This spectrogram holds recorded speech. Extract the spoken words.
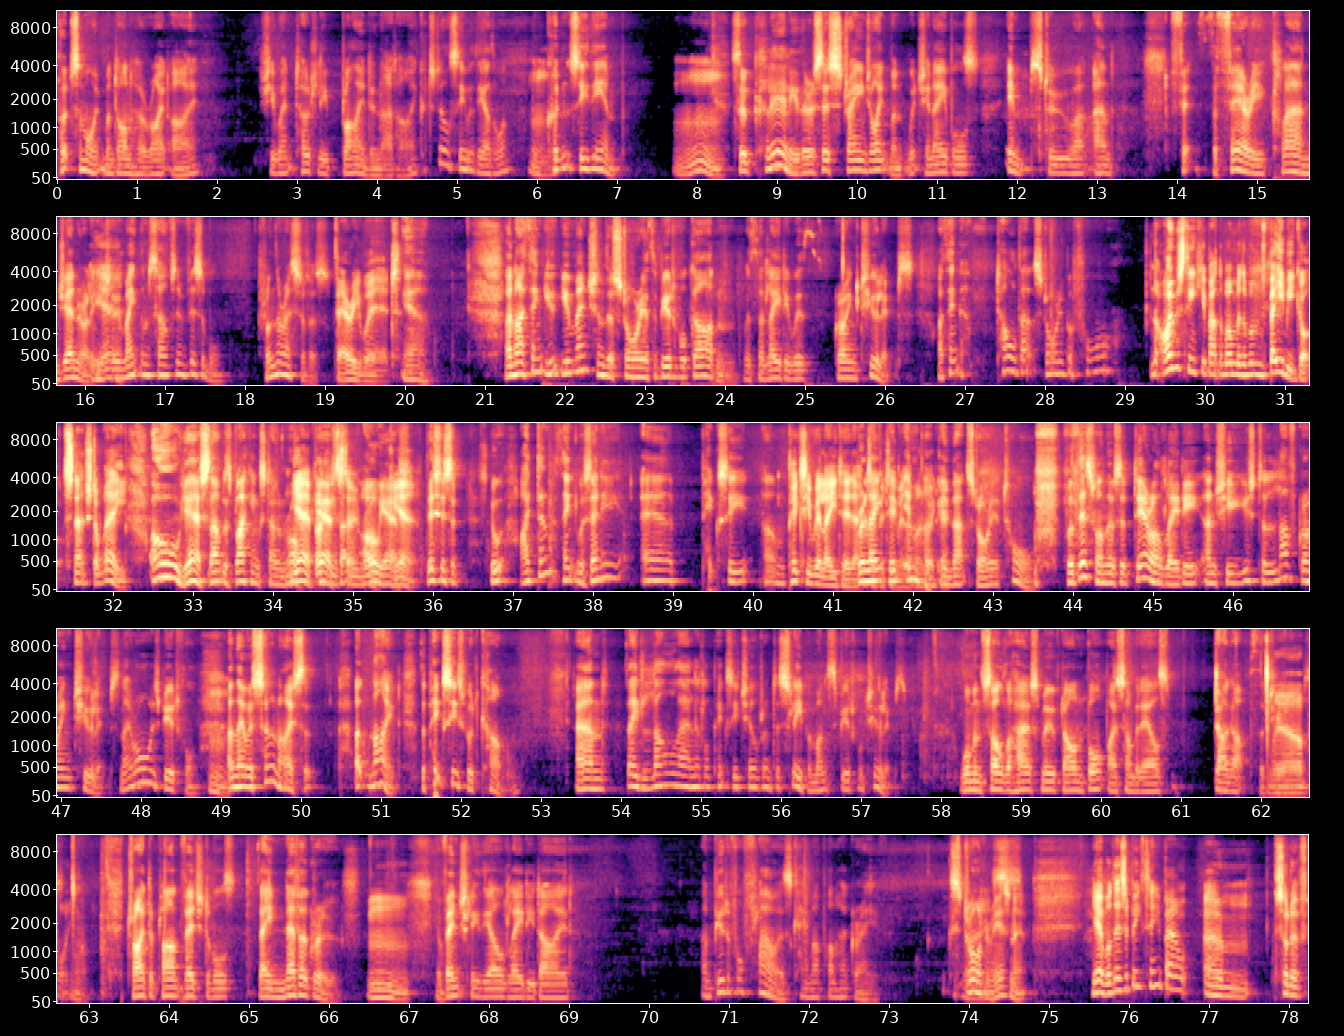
Put some ointment on her right eye. She went totally blind in that eye, could still see with the other one, but couldn't see the imp. So clearly, there is this strange ointment which enables imps to, uh, and fa- the fairy clan generally, Yeah. to make themselves invisible from the rest of us. Very weird. Yeah. And I think you, you mentioned the story of the beautiful garden with the lady with growing tulips. I think I've told that story before. No, I was thinking about the one where the woman's baby got snatched away. Oh yes, that was Blackingstone Rock. Yeah, Yes, that- Blackingstone Oh Rock, yes, yeah. This is a. I don't think there was any uh, pixie um, Pixie related related with that one, input in that story at all. but this one, there's a dear old lady, and she used to love growing tulips, and they were always beautiful. Hmm. And they were so nice that at night the pixies would come, and they'd lull their little pixie children to sleep amongst the beautiful tulips. Woman sold the house, moved on, bought by somebody else, dug up the tulips. Yeah, boy. Tried to plant vegetables, they never grew. Mm. Eventually, the old lady died, and beautiful flowers came up on her grave. Extraordinary, Nice. isn't it? Yeah, well, there's a big thing about um, sort of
